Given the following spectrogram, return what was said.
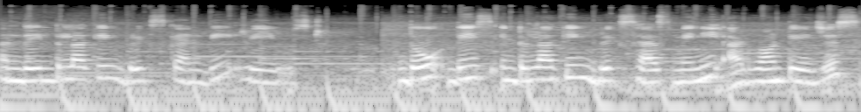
and the interlocking bricks can be reused. Though these interlocking bricks has many advantages,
